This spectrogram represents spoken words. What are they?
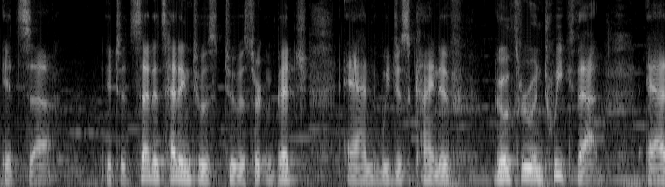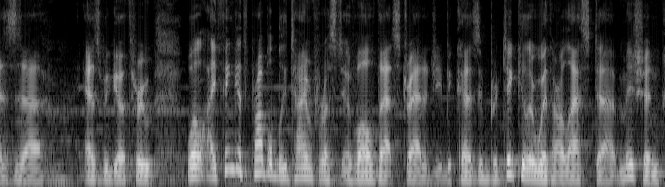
its uh, it should set its heading to a, to a certain pitch, and we just kind of go through and tweak that as uh, as we go through. Well, I think it's probably time for us to evolve that strategy because, in particular, with our last uh, mission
